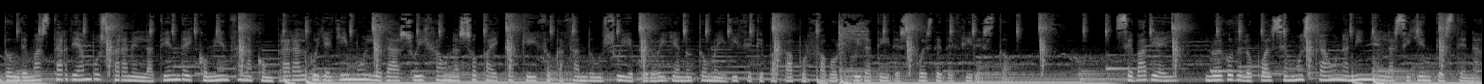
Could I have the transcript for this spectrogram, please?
donde más tarde ambos paran en la tienda y comienzan a comprar algo y allí Moon le da a su hija una sopa eka que hizo cazando un suye pero ella no toma y dice que papá por favor cuídate y después de decir esto, se va de ahí, luego de lo cual se muestra a una niña en la siguiente escena,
